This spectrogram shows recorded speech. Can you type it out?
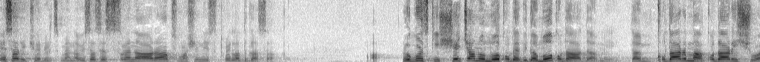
ეს არის ჩვენი რწმენა ვისაც ეს რწმენა არ აქვს მაშინ ის ტყილად გასაკ როგორც კი შეჭამო მოკვდები და მოკვდა ადამი და მკვდარმა მკვდარიშვა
